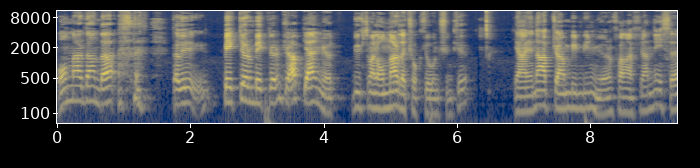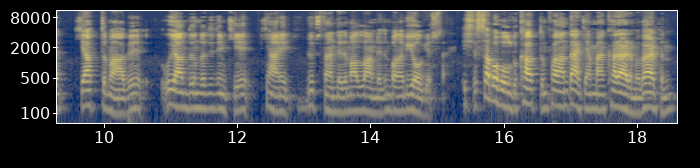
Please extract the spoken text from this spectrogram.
Onlardan da tabii bekliyorum bekliyorum cevap gelmiyor. Büyük ihtimalle onlar da çok yoğun çünkü. Yani ne yapacağımı bilmiyorum falan filan. Neyse yattım abi. Uyandığımda dedim ki yani lütfen dedim Allah'ım dedim bana bir yol göster. İşte sabah oldu kalktım falan derken ben kararımı verdim.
